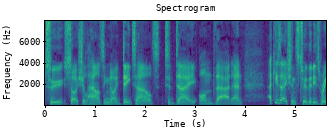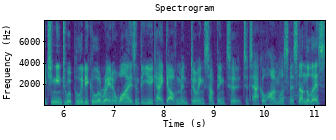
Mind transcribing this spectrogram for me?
to social housing. No details today on that. And accusations too that he's reaching into a political arena. Why isn't the UK government doing something to, to tackle homelessness? Nonetheless,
